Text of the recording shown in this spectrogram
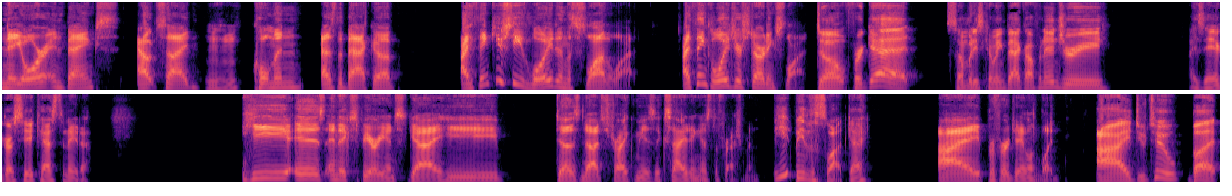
Neyor and Banks outside, Mm-hmm. Coleman as the backup. I think you see Lloyd in the slot a lot. I think Lloyd's your starting slot. Don't forget, somebody's coming back off an injury. Isaiah Garcia Castaneda. he is an experienced guy. He does not strike me as exciting as the freshman. He'd be the slot guy. I prefer Jaylen Lloyd. I do too, but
